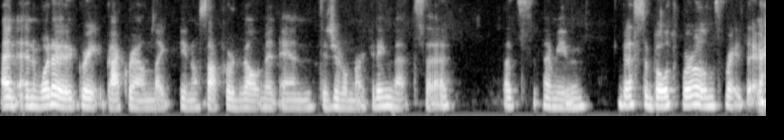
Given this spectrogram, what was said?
And, and what a great background, like, you know, software development and digital marketing. That's, uh, that's, I mean, best of both worlds right there.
